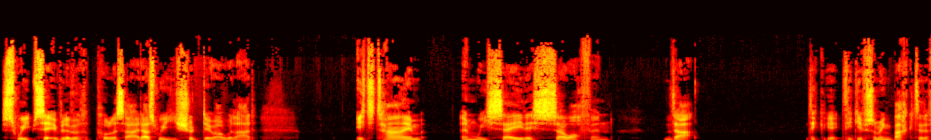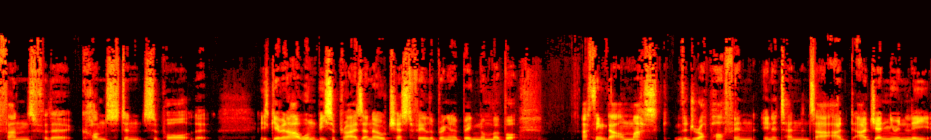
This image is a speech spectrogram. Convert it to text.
sweep City of Liverpool aside, as we should do, I will add. It's time, and we say this so often, that they, they give something back to the fans for the constant support that is given. I wouldn't be surprised. I know Chesterfield are bringing a big number, but I think that'll mask the drop off in, in attendance. I, I, I genuinely,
